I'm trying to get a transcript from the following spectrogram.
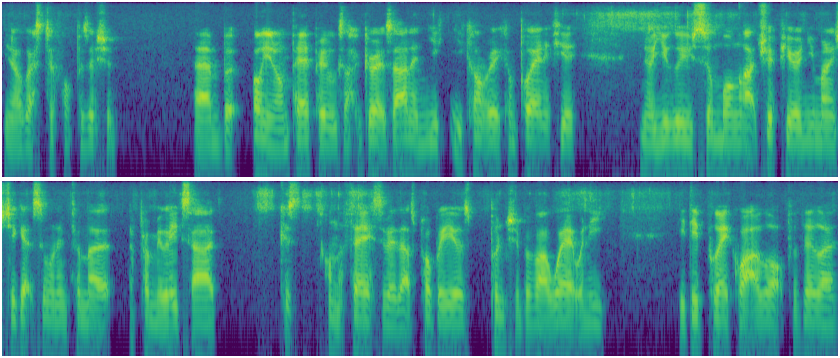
you know less tough opposition. Um, but oh, you know, on paper it looks like a great signing. You you can't really complain if you you know you lose someone like Trippier and you manage to get someone in from a, a Premier League side. Because on the face of it, that's probably us punching above our weight when he he did play quite a lot for Villa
